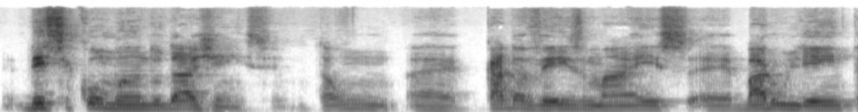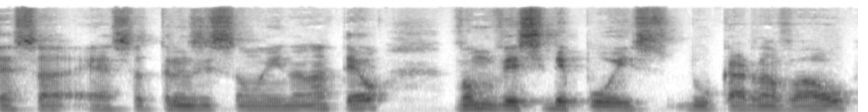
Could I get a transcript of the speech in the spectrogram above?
desse comando da agência. Então, é, cada vez mais é, barulhenta essa, essa transição aí na Anatel. Vamos ver se depois do carnaval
